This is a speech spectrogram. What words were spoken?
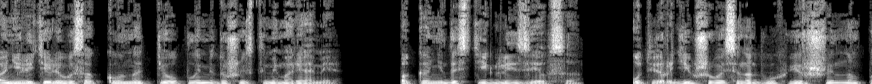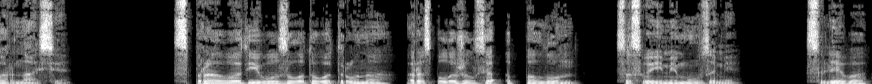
Они летели высоко над теплыми душистыми морями, пока не достигли Зевса, утвердившегося на двухвершинном Парнасе. Справа от его золотого трона расположился Аполлон со своими музами. Слева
